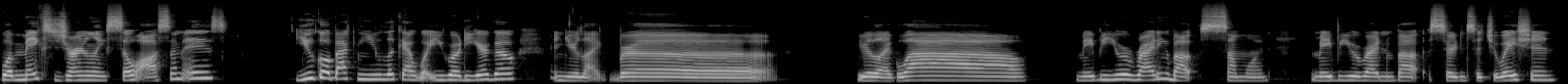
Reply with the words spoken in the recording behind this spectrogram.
What makes journaling so awesome is you go back and you look at what you wrote a year ago and you're like, bruh. You're like, wow. Maybe you were writing about someone. Maybe you were writing about a certain situation.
